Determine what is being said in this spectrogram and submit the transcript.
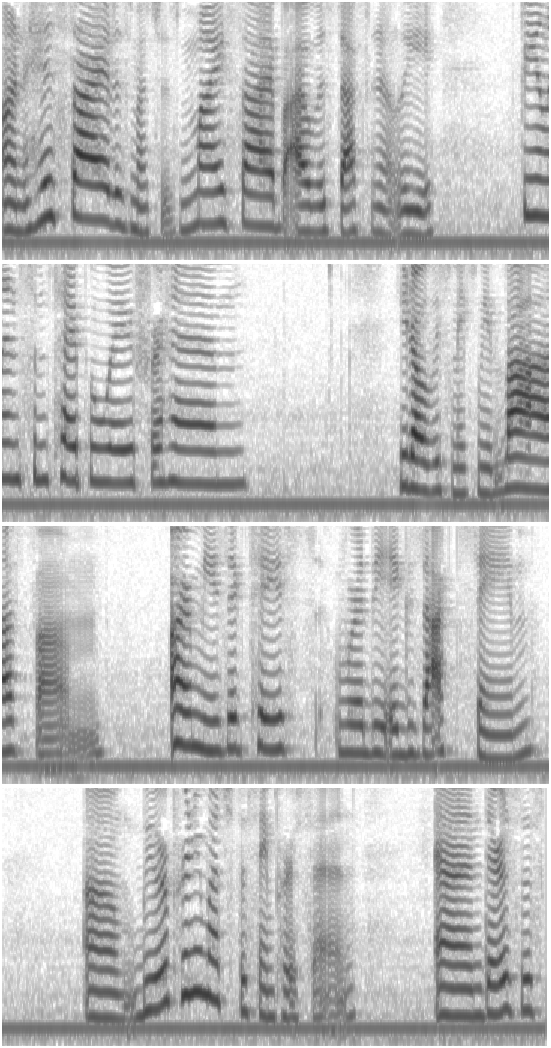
on his side as much as my side, but I was definitely feeling some type of way for him. He'd always make me laugh. Um, our music tastes were the exact same. um, we were pretty much the same person. And there's this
